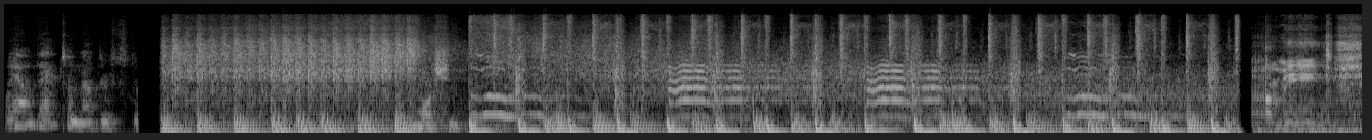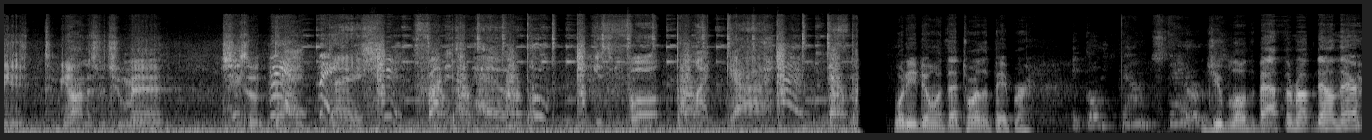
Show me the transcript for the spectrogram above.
Well, that's another story. I mean, shit. To be honest with you, man, she's a bad thing. Fine as hell. Big as fuck. Oh my god. What are you doing with that toilet paper? It downstairs. Did you blow the bathroom up down there?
